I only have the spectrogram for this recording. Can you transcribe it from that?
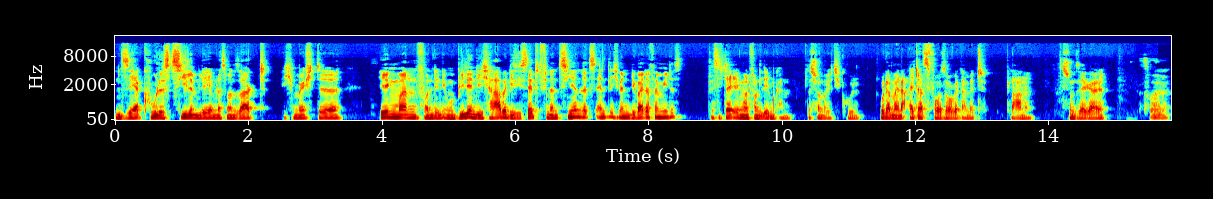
ein sehr cooles Ziel im Leben, dass man sagt, ich möchte irgendwann von den Immobilien, die ich habe, die sich selbst finanzieren letztendlich, wenn du die weitervermietest, dass ich da irgendwann von leben kann. Das ist schon richtig cool. Oder meine Altersvorsorge damit plane. Das ist schon sehr geil. Voll.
